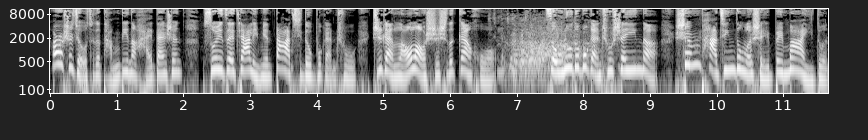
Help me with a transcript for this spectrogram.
二十九岁的堂弟呢还单身，所以在家里面大气都不敢出，只敢老老实实的干活，走路都不敢出声音的，生怕惊动了谁被骂一顿。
